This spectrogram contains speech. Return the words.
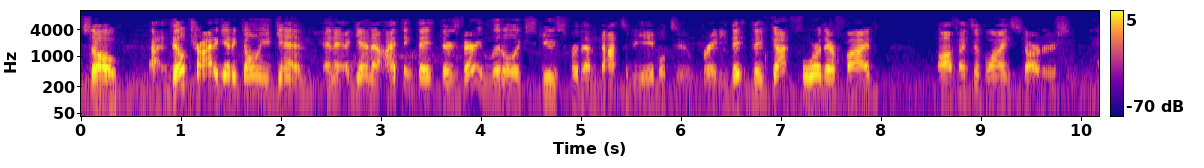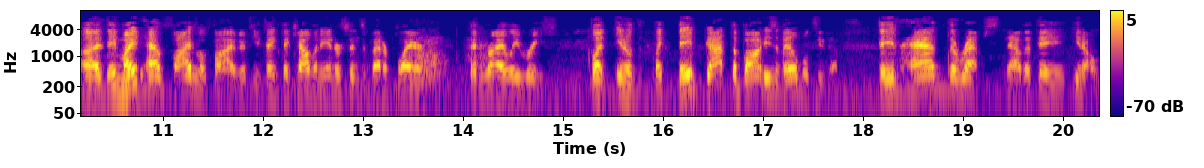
So uh, they'll try to get it going again. And again, I think they, there's very little excuse for them not to be able to, Brady. They, they've got four of their five offensive line starters. Uh, they might have five of five if you think that Calvin Anderson's a better player than Riley Reiff. But, you know, like they've got the bodies available to them. They've had the reps now that they, you know,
